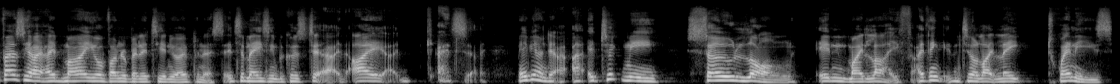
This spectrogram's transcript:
Firstly, I admire your vulnerability and your openness. It's amazing because I, I maybe I'm, it took me so long in my life. I think until like late twenties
